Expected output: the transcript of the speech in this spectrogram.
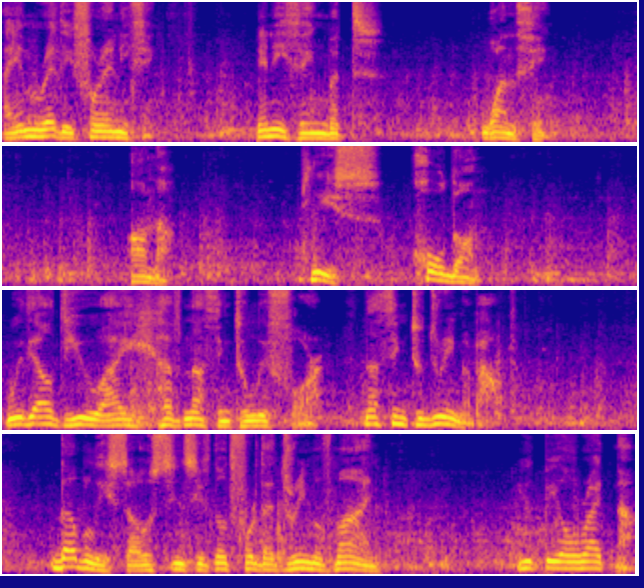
I am ready for anything. Anything but one thing. Anna, please, hold on. Without you, I have nothing to live for, nothing to dream about. Doubly so, since if not for that dream of mine, you'd be alright now.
